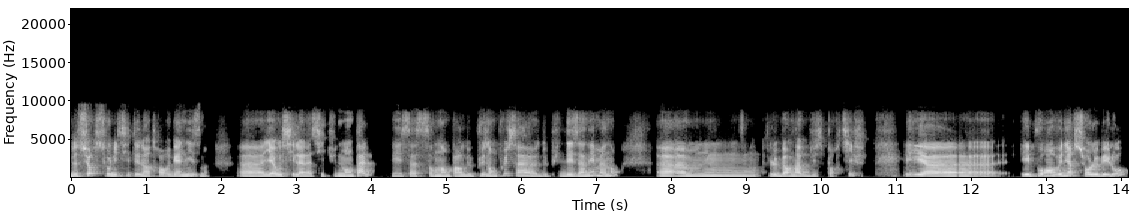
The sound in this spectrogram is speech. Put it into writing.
de sursolliciter notre organisme, il y a aussi la lassitude mentale. Et ça, on en parle de plus en plus hein, depuis des années maintenant. Euh, le burn-out du sportif. Et, euh, et pour en venir sur le vélo,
